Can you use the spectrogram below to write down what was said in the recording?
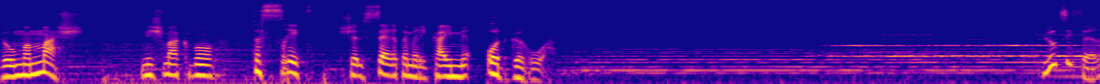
והוא ממש נשמע כמו תסריט של סרט אמריקאי מאוד גרוע. לוציפר,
